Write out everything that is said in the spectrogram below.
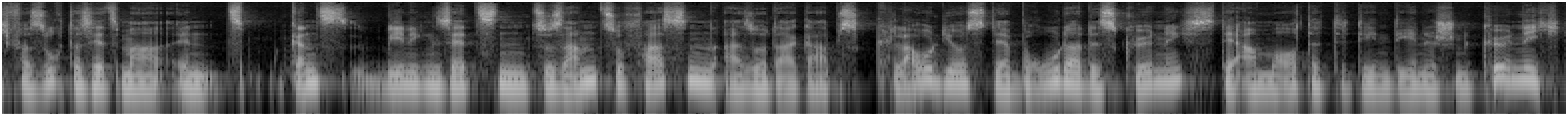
ich versuche das jetzt mal in ganz wenigen Sätzen zusammenzufassen. Also da gab es Claudius, der Bruder des Königs, der ermordete den dänischen König,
